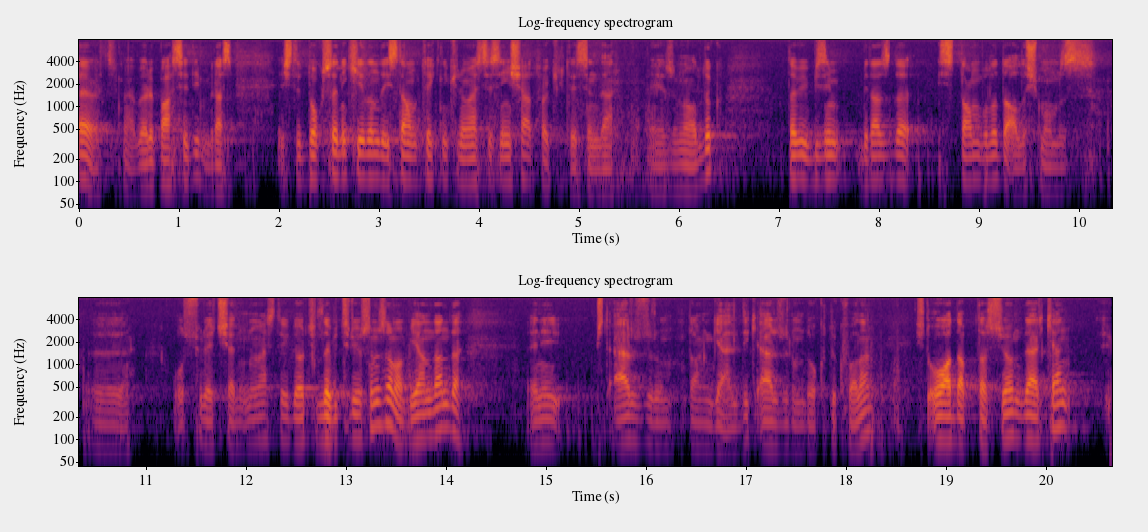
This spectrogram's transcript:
Evet, böyle bahsedeyim biraz. İşte 92 yılında İstanbul Teknik Üniversitesi İnşaat Fakültesinden mezun olduk. Tabii bizim biraz da İstanbul'a da alışmamız e, o süreç. Yani üniversiteyi 4 yılda bitiriyorsunuz ama bir yandan da hani işte Erzurum'dan geldik, Erzurum'da okuduk falan. İşte o adaptasyon derken e,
